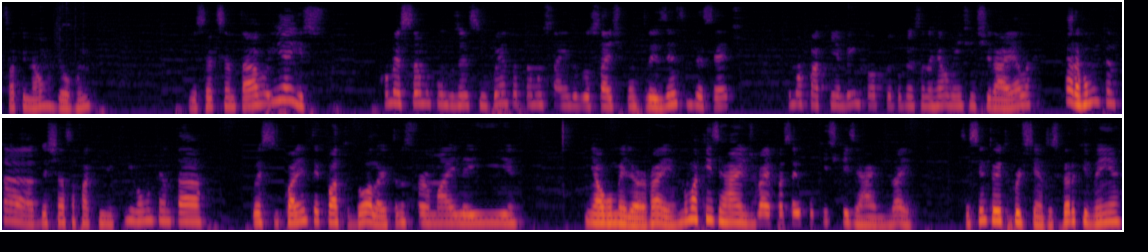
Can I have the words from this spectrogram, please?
Só que não, deu ruim. 17 centavos. E é isso. Começamos com 250, estamos saindo do site com 317. Uma faquinha bem top que eu estou pensando realmente em tirar ela. Cara, vamos tentar deixar essa faquinha aqui. Vamos tentar, com esses 44 dólares, transformar ele aí em algo melhor. Vai, numa Case Hard, vai, para sair com o kit Case Hard, vai. 68%, espero que venha.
